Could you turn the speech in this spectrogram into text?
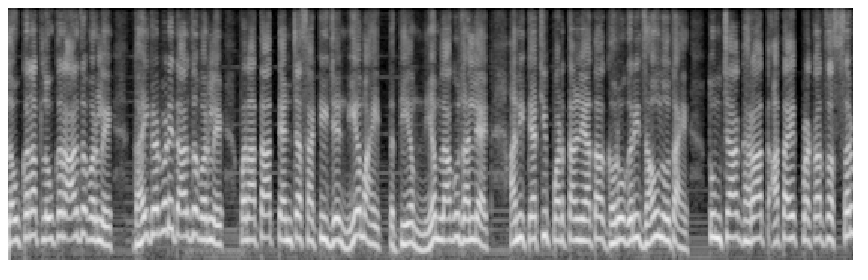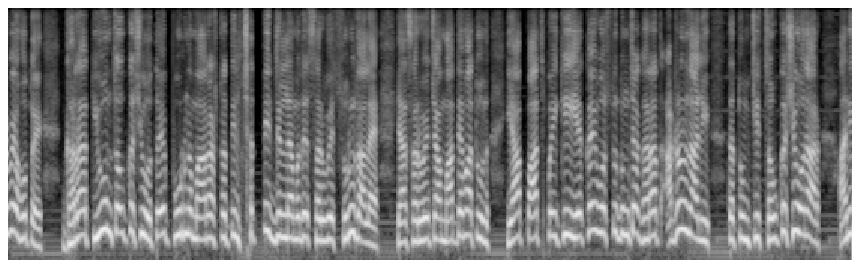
लवकरात लवकर अर्ज भरले. घाई गडबडीत अर्ज भरले पण आता त्यांच्यासाठी जे नियम आहेत तर नियम नियम लागू झाले आहेत आणि त्याची पडताळणी आता घरोघरी जाऊन होत आहे. तुमच्या घरात आता एक प्रकारचा सर्वे होतोय. घरात येऊन चौकशी होते. पूर्ण महाराष्ट्रातील छत्तीस जिल्ह्यामध्ये सर्वे सुरू झालाय. या सर्वेच्या माध्यमातून या पाचपैकी एकही वस्तू तुमच्या घरात आढळून आली तर तुमची चौकशी होणार. आणि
